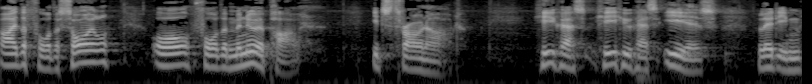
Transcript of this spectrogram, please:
either for the soil or for the manure pile. It's thrown out. He who has, he who has ears, let him,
